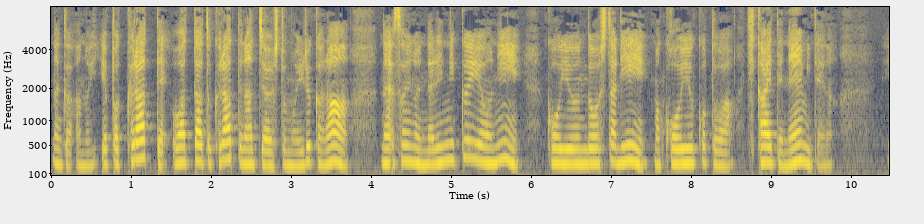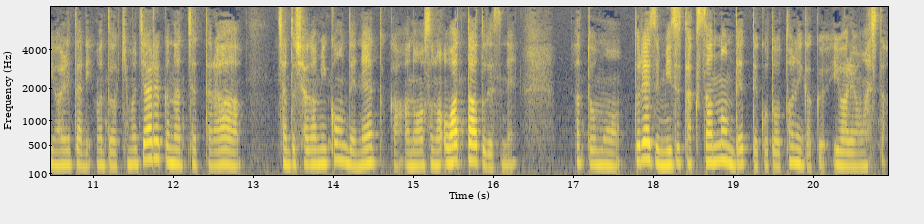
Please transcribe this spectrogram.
なんかあの、やっぱクラって終わった後クラってなっちゃう人もいるから、なそういうのになりにくいように、こういう運動したり、まあこういうことは控えてね、みたいな言われたり、あとは気持ち悪くなっちゃったら、ちゃんとしゃがみ込んでね、とか、あの、その終わった後ですね。あともう、とりあえず水たくさん飲んでってことをとにかく言われました。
